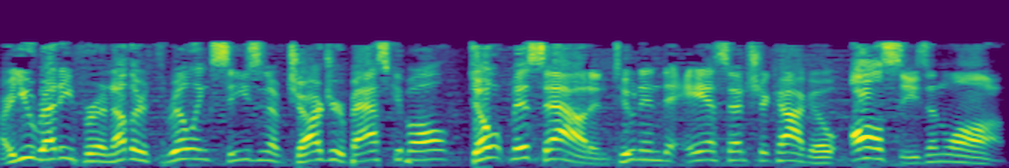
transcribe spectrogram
Are you ready for another thrilling season of Charger basketball? Don't miss out and tune in to ASN Chicago all season long.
